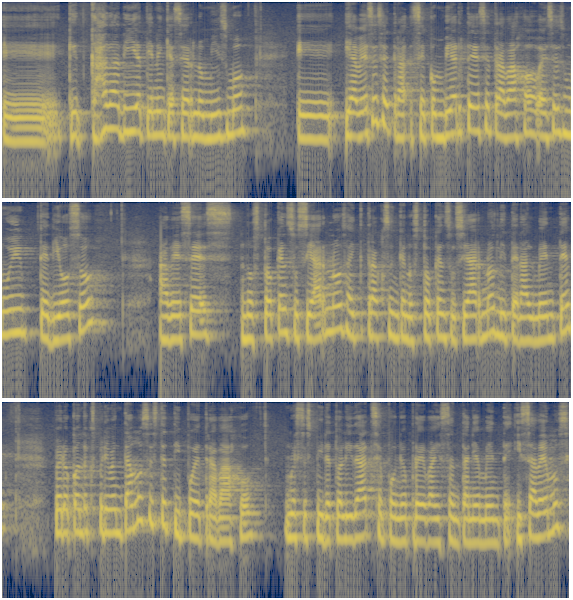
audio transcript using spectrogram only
eh, que cada día tienen que hacer lo mismo eh, y a veces se, se, convierte ese trabajo a veces muy tedioso, a veces nos toca ensuciarnos, hay trabajos en que nos toca ensuciarnos literalmente, Pero cuando experimentamos este tipo de trabajo, nuestra espiritualidad se pone a prueba instantáneamente y sabemos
